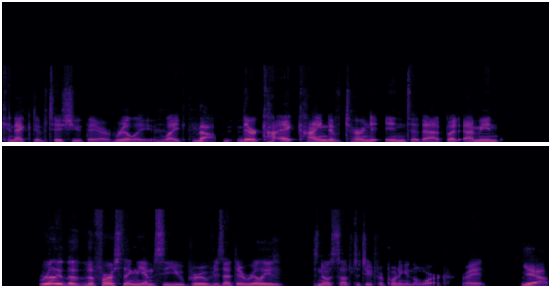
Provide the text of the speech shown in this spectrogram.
connective tissue there, really. Like no. there, ki- it kind of turned into that. But I mean, really, the the first thing the MCU proved is that there really is no substitute for putting in the work, right? Yeah.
